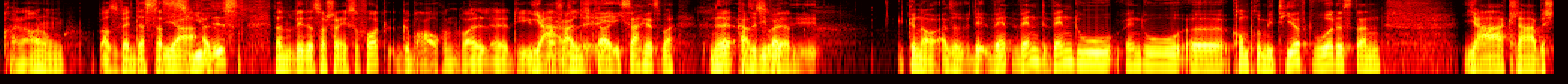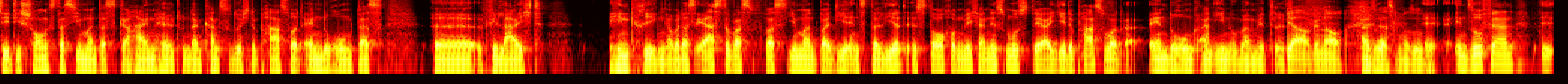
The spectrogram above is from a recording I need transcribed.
Keine Ahnung. Also wenn das das ja, Ziel also, ist, dann wird es wahrscheinlich sofort gebrauchen, weil äh, die ja, also, Wahrscheinlichkeit. Also, ich sage jetzt mal, ne, also die, werden. genau, also wenn wenn wenn du wenn du äh, kompromittiert wurdest, dann ja klar besteht die Chance, dass jemand das geheim hält und dann kannst du durch eine Passwortänderung das äh, vielleicht hinkriegen. Aber das erste, was, was jemand bei dir installiert, ist doch ein Mechanismus, der jede Passwortänderung an ihn übermittelt. Ja, genau. Also Erstmal so. Äh, insofern, äh,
